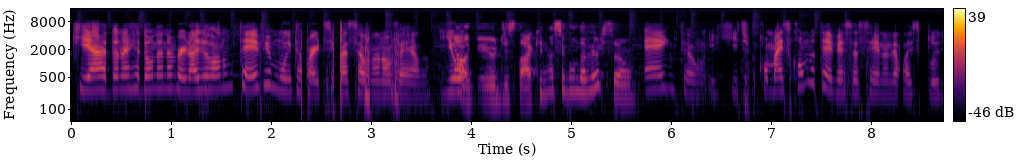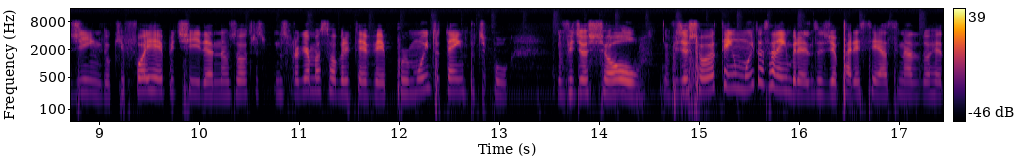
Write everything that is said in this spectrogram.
que a Dona Redonda, na verdade, ela não teve muita participação na novela. E o, Ela ganhou destaque na segunda versão. é, então, e que, tipo, mas como teve essa cena dela explodindo, que foi repetida nos outros, nos programas sobre TV por muito tempo, tipo, no video show, no video show eu tenho muito essa lembrança de aparecer a cena Re-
